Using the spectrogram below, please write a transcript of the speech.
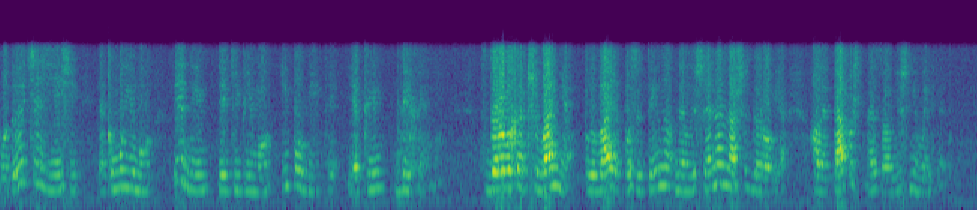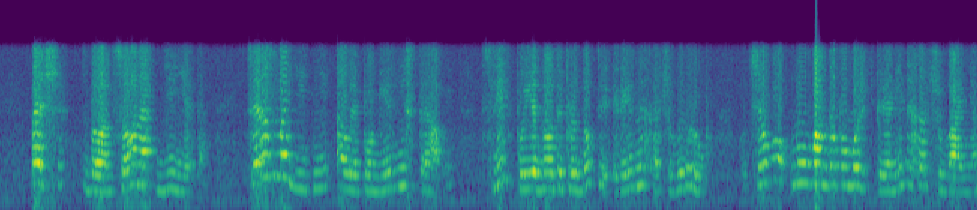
будуються з їжі, яку ми їмо, рідин, які п'ємо, і повітря, яким дихаємо. Здорове харчування впливає позитивно не лише на наше здоров'я, але також на зовнішній вигляд. Перше збалансована дієта. Це розмаїтні, але помірні страви. Слід поєднувати продукти різних харчових груп. У цьому вам допоможуть піраміди харчування,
